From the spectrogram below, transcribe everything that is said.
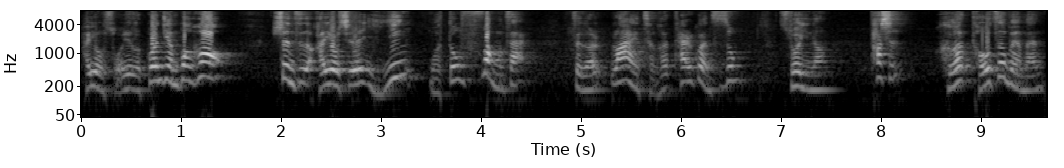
还有所谓的关键报告，甚至还有些语音，我都放在这个 Light 和 Telegram 之中。所以呢，它是和投资者们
